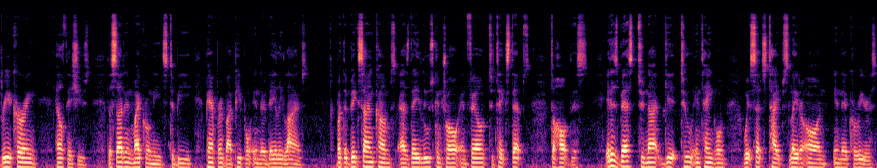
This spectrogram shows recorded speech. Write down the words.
reoccurring health issues, the sudden micro needs to be pampered by people in their daily lives. But the big sign comes as they lose control and fail to take steps to halt this. It is best to not get too entangled with such types later on in their careers,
